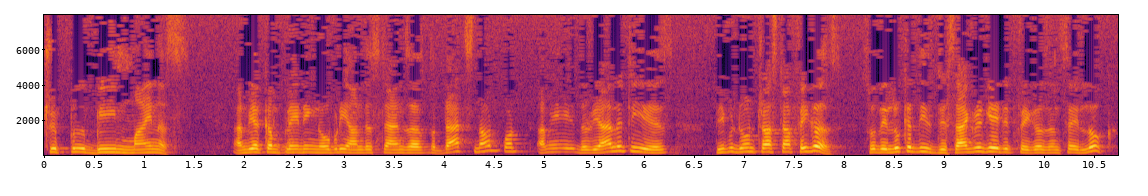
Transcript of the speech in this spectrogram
triple B minus and we are complaining nobody understands us but that's not what I mean the reality is people don't trust our figures so they look at these disaggregated figures and say look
